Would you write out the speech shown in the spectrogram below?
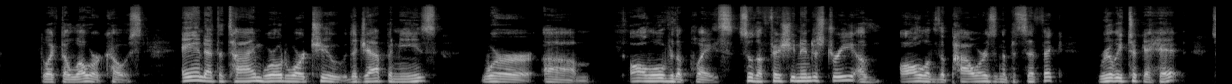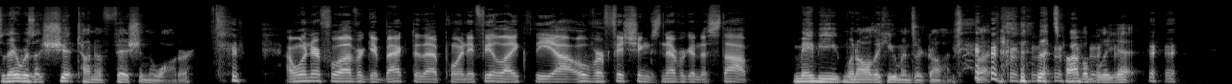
like the lower coast. And at the time, World War II, the Japanese were, um, all over the place. So the fishing industry of all of the powers in the Pacific really took a hit. So there was a shit ton of fish in the water. I wonder if we'll ever get back to that point. I feel like the uh, overfishing's never going to stop. Maybe when all the humans are gone, but that's probably it.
